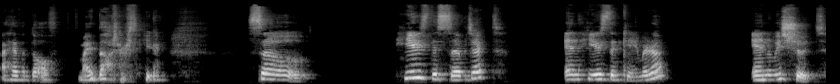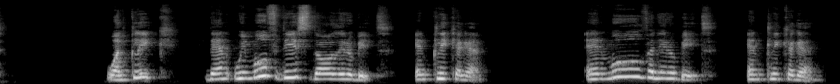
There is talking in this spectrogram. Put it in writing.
I have a doll, my daughter's here. So, here's the subject, and here's the camera, and we shoot. One click, then we move this doll a little bit, and click again. And move a little bit, and click again.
